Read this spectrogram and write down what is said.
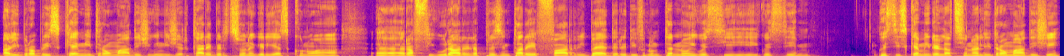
ai propri schemi traumatici, quindi cercare persone che riescono a eh, raffigurare, rappresentare e far ripetere di fronte a noi questi, questi, questi schemi relazionali traumatici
